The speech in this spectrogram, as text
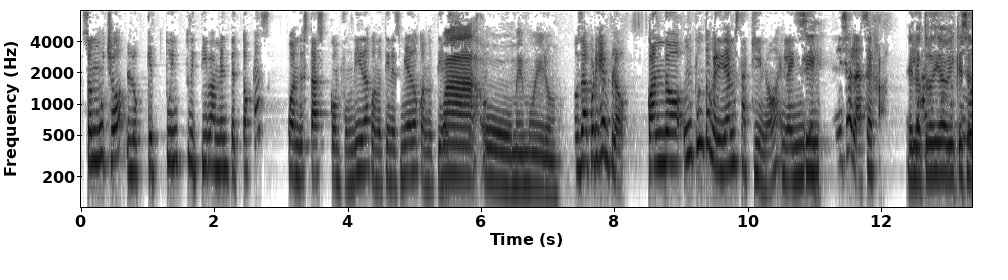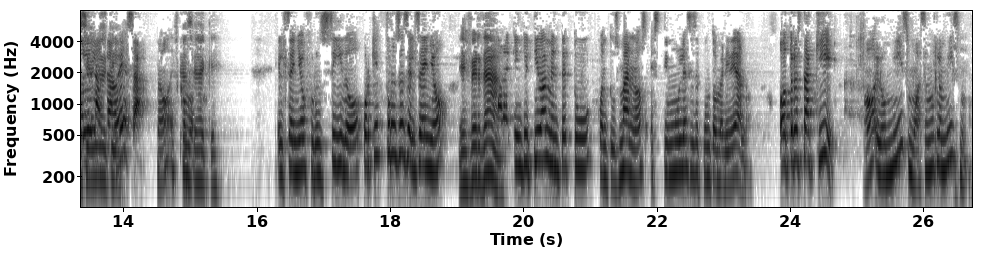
son mucho lo que tú intuitivamente tocas cuando estás confundida, cuando tienes miedo, cuando tienes... Guau, oh, me muero. O sea, por ejemplo, cuando un punto meridiano está aquí, ¿no? En la, in- Sí. en inicio de la ceja. El otro día vi que se hacía la cabeza, ¿no? Es como aquí. El ceño fruncido. ¿Por qué frunces el ceño? Es verdad. Para que intuitivamente tú, con tus manos, estimules ese punto meridiano. Otro está aquí, ¿no? Lo mismo, hacemos lo mismo.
